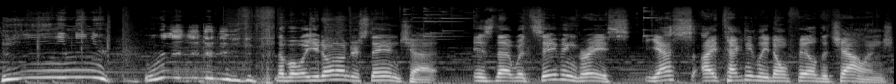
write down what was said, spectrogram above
no, but what you don't understand, chat, is that with Saving Grace, yes, I technically don't fail the challenge,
